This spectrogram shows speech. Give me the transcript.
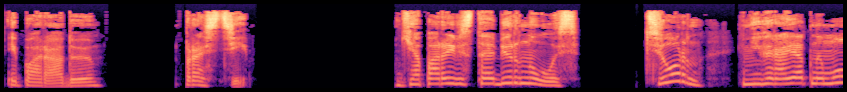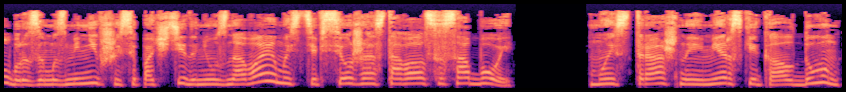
и порадую. Прости». Я порывисто обернулась. Терн, невероятным образом изменившийся почти до неузнаваемости, все же оставался собой. Мой страшный и мерзкий колдун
